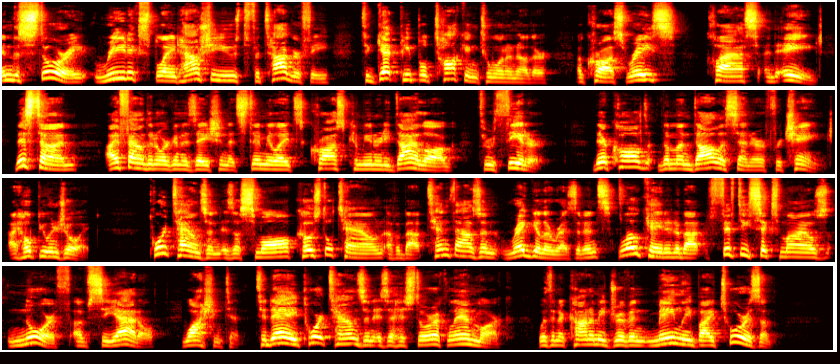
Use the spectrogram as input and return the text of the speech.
In the story, Reed explained how she used photography to get people talking to one another across race, class, and age. This time, I found an organization that stimulates cross community dialogue through theater. They're called the Mandala Center for Change. I hope you enjoy. Port Townsend is a small coastal town of about 10,000 regular residents located about 56 miles north of Seattle Washington. Today, Port Townsend is a historic landmark with an economy driven mainly by tourism.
